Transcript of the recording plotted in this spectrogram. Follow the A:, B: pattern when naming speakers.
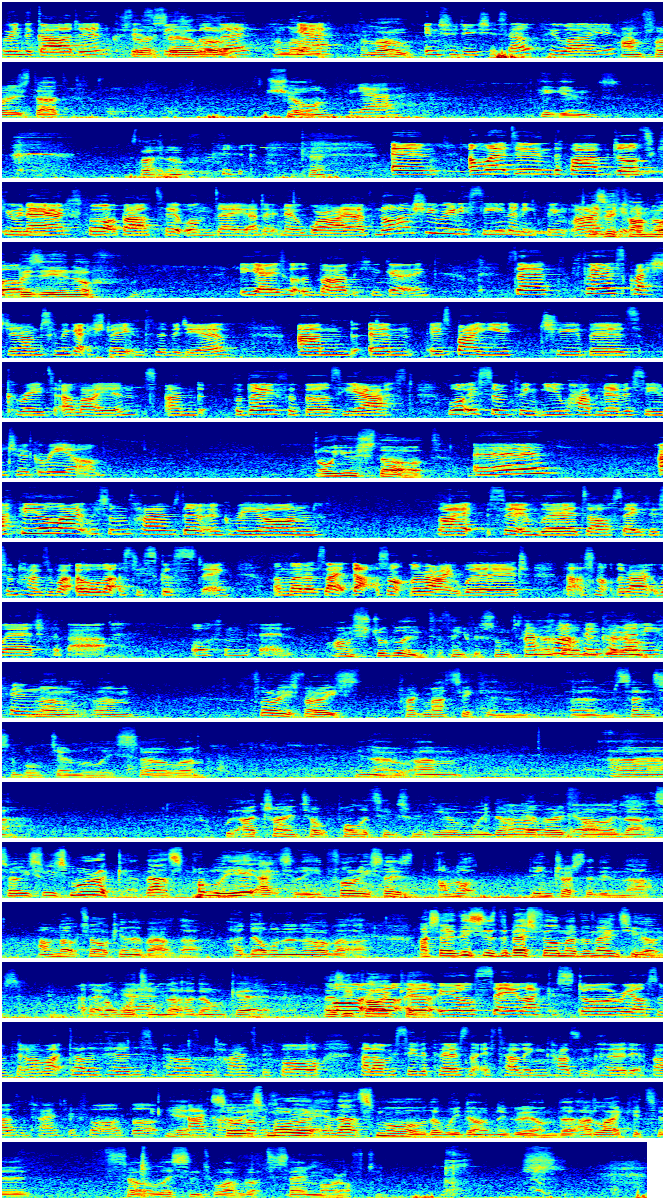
A: We're in the garden because
B: Should I
A: it's a beautiful
B: hello?
A: day.
B: Hello.
A: Yeah.
B: Hello.
A: Introduce yourself. Who are you?
B: I'm Florrie's dad. Sean
A: Yeah.
B: Higgins. Is that enough? Okay.
A: Um, and we're doing the father-daughter Q&A. I just thought about it one day. I don't know why. I've not actually really seen anything like it
B: As if
A: it
B: I'm not
A: before.
B: busy enough.
A: Yeah, he's got the barbecue going. So, first question, I'm just going to get straight into the video. And um, it's by YouTubers Creator Alliance. And for both of us, he asked, what is something you have never seemed to agree on?
B: Oh, you start.
A: Um, I feel like we sometimes don't agree on like certain words I'll say. So sometimes I'm like, oh, that's disgusting. And my dad's like, that's not the right word. That's not the right word for that. Or something.
B: I'm struggling to think of something
A: I
B: I,
A: can't
B: don't
A: think of
B: on.
A: anything.
B: No, um, Florrie's very pragmatic and um, sensible generally. So, um, you know, um, uh, we, I try and talk politics with you, and we don't get
A: Oh,
B: very far with that. So it's, it's more. A, that's probably it actually. Florrie says, "I'm not interested in that. I'm not talking about that. I don't want to know about that." I say, "This is the best film ever made." She goes,
A: I
B: "I'm
A: don't
B: not
A: care.
B: watching that. I don't care." As
A: or
B: if I
A: you'll,
B: care.
A: you'll, you'll say like a story or something. I'm like, Dad, I've heard this a thousand times before, and obviously the person that is telling hasn't heard it a thousand times before. But
B: Yeah, so it's more
A: it.
B: that's more that we don't agree on. That I'd like her to sort of listen to what I've got to say more often.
